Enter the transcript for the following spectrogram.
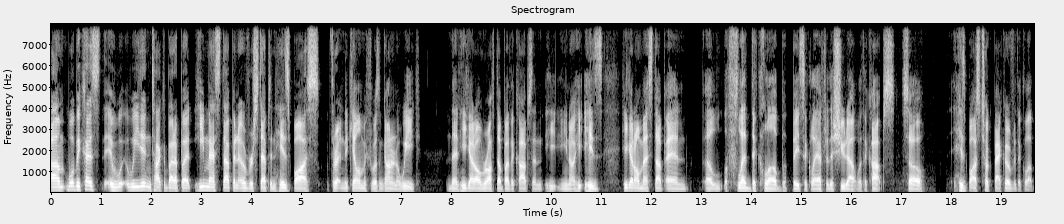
Um, well, because it, we didn't talk about it, but he messed up and overstepped, and his boss threatened to kill him if he wasn't gone in a week. then he got all roughed up by the cops, and he, you know, he his he got all messed up and uh, fled the club basically after the shootout with the cops. So his boss took back over the club.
